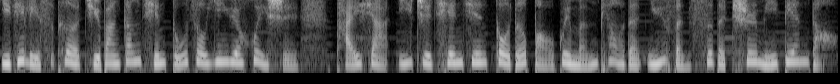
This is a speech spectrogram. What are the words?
以及李斯特举办钢琴独奏音乐会时，台下一掷千金购得宝贵门票的女粉丝的痴迷颠倒。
